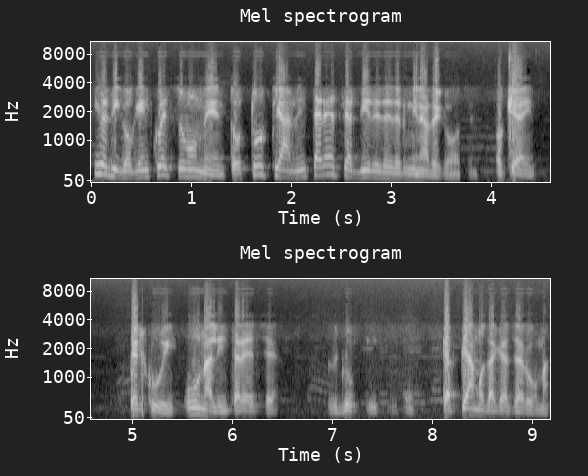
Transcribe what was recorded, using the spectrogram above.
Io dico che in questo momento tutti hanno interesse a dire determinate cose, ok? Per cui uno ha l'interesse, scappiamo da casa Roma,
